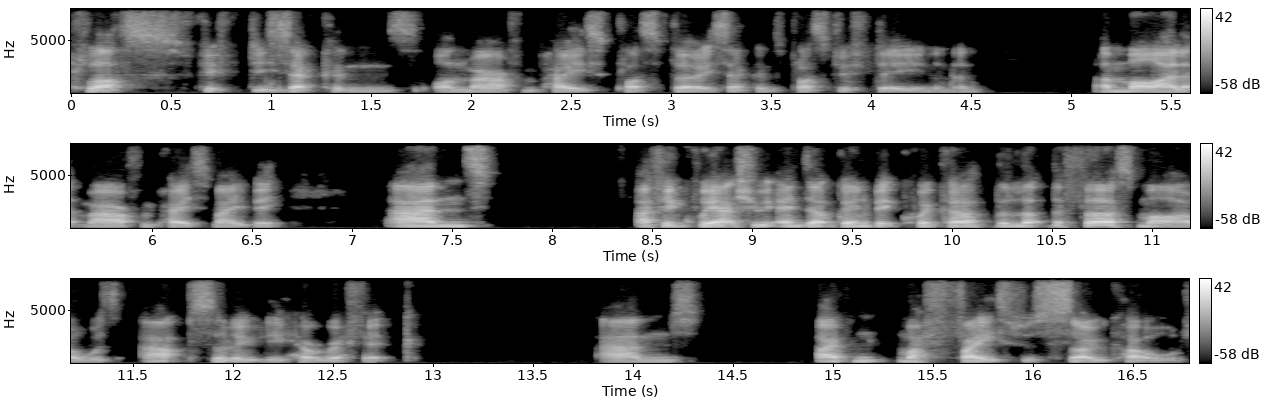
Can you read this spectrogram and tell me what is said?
plus fifty seconds on marathon pace, plus thirty seconds, plus fifteen, and then a mile at marathon pace maybe. And I think we actually ended up going a bit quicker. The the first mile was absolutely horrific, and I my face was so cold.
